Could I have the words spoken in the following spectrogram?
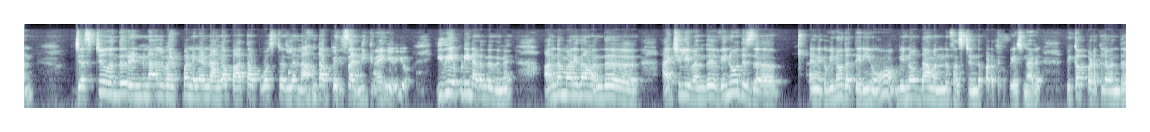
one just வந்து ரெண்டு நாள் ஒர்க் பண்ணுங்கன்னாங்க பார்த்தா போஸ்டர்ல நான் தான் பெருசா நிக்கிறேன். ஐயோ இது எப்படி நடந்ததுன்னு? அந்த மாதிரி தான் வந்து ஆக்சுவலி வந்து வினோத் இஸ் எனக்கு வினோத தெரியும். வினோத் தான் வந்து ஃபர்ஸ்ட் இந்த படத்துக்கு பேசினாரு. பிக்கப் படத்துல வந்து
